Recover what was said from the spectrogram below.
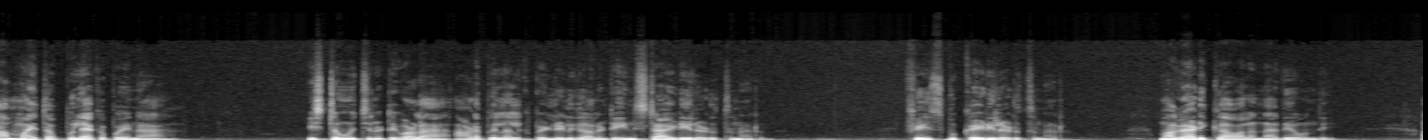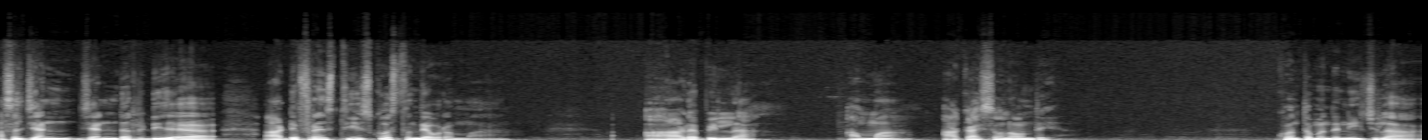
ఆ అమ్మాయి తప్పు లేకపోయినా ఇష్టం వచ్చినట్టు ఇవాళ ఆడపిల్లలకు పెళ్ళిళ్ళు కావాలంటే ఇన్స్టా ఐడీలు అడుగుతున్నారు. ఫేస్బుక్ ఐడీలు అడుగుతున్నారు. మగాడికి కావాలన్నా అదే ఉంది. అసలు జెన్ జెండర్ డి ఆ డిఫరెన్స్ తీసుకొస్తుంది ఎవరమ్మా? ఆడపిల్ల అమ్మ ఆకాశంలో ఉంది. కొంతమంది నీచుల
